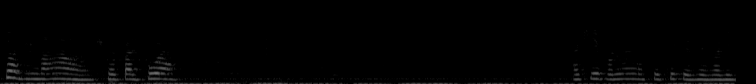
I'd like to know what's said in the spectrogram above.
Stop, je m'arrange, je fais pas le poids. Ok, voilà la cité que j'ai volée.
